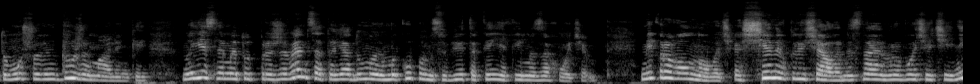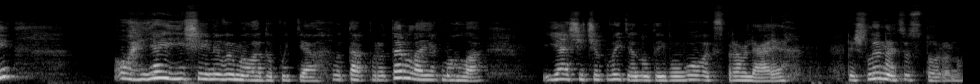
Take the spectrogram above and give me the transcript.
тому що він дуже маленький. Ну, якщо ми тут приживемося, то я думаю, ми купимо собі такий, який ми захочемо. Мікроволновочка ще не включали, не знаємо, робоча чи ні. Ой, я її ще й не вимила до пуття. Отак протерла, як могла. Ящичок витягнутий, бо Вовик справляє. Пішли на цю сторону.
